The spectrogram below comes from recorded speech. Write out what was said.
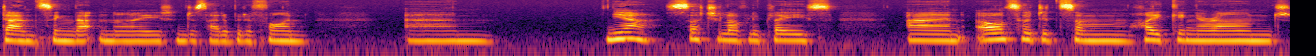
dancing that night and just had a bit of fun. Um yeah, such a lovely place. And I also did some hiking around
